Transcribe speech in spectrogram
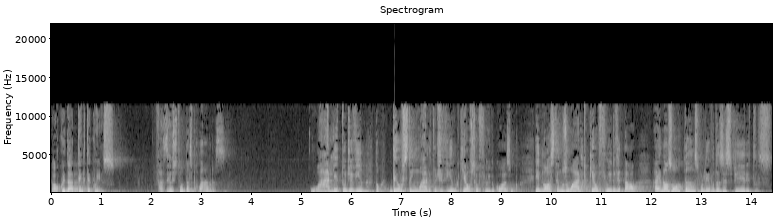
Olha o cuidado que tem que ter com isso. Fazer o estudo das palavras. O hálito divino. Então, Deus tem um hálito divino, que é o seu fluido cósmico, e nós temos um hálito que é o fluido vital. Aí nós voltamos para o livro dos Espíritos.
